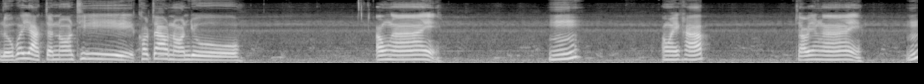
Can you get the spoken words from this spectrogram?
หรือว่าอยากจะนอนที่ข้าวเจ้านอนอยู่ เอาไงหืมเอาไงครับจะเอายังไงหืม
